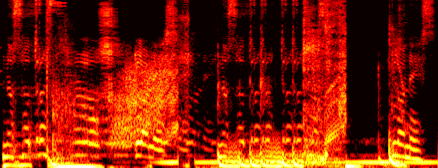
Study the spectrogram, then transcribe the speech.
Nosotros los clones. Nosotros los clones.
